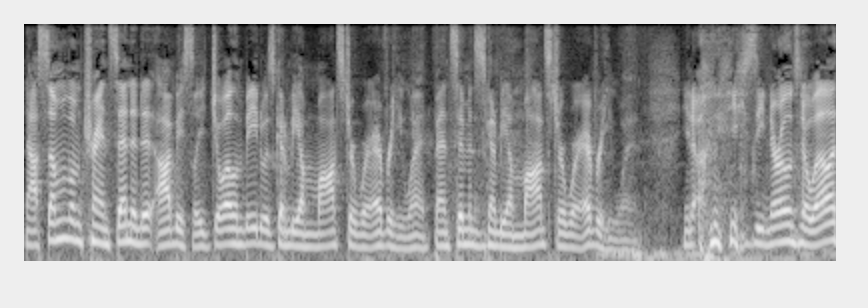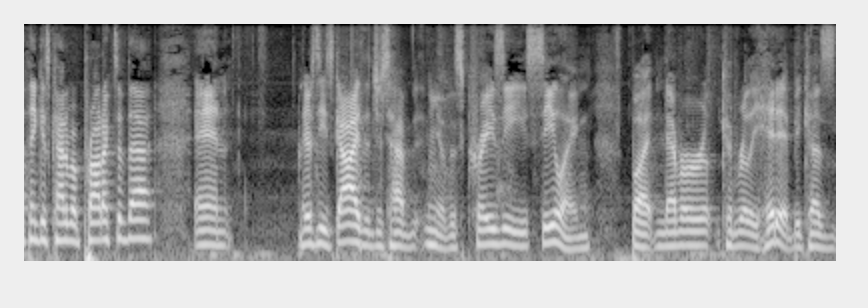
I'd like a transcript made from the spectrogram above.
Now, some of them transcended it, obviously. Joel Embiid was going to be a monster wherever he went. Ben Simmons is going to be a monster wherever he went. You know, you see Nerlens Noel, I think, is kind of a product of that. And there's these guys that just have you know this crazy ceiling but never could really hit it because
